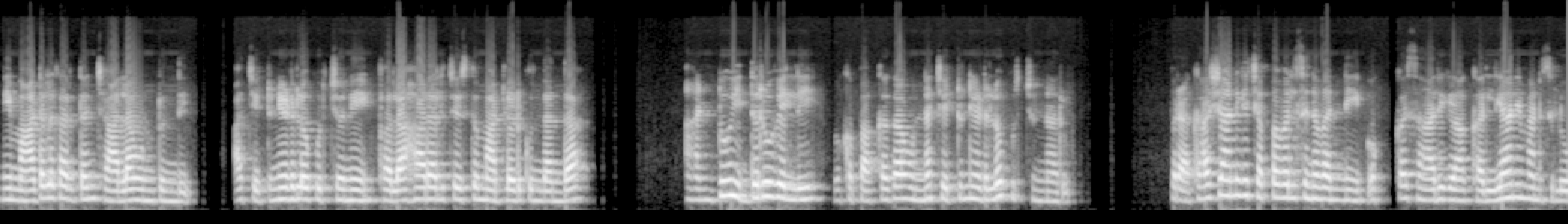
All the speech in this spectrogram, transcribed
నీ మాటలకు అర్థం చాలా ఉంటుంది. ఆ చెట్టు నీడలో కూర్చొని ఫలాహారాలు చేస్తూ మాట్లాడుకుందందా? అంటూ ఇద్దరూ వెళ్ళి ఒక పక్కగా ఉన్న చెట్టు నీడలో కూర్చున్నారు. ప్రకాశానికి చెప్పవలసినవన్నీ ఒక్కసారిగా కళ్యాణి మనసులో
